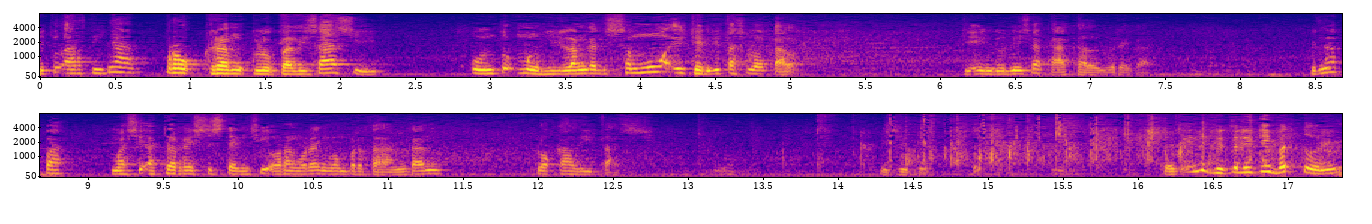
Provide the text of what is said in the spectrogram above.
Itu artinya program globalisasi untuk menghilangkan semua identitas lokal. Di Indonesia gagal mereka. Kenapa? Masih ada resistensi orang-orang yang mempertahankan lokalitas. Di situ. Jadi ini diteliti betul.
